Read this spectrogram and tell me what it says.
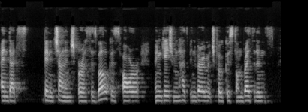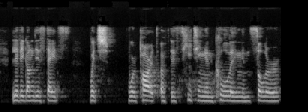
and that's been a challenge for us as well because our engagement has been very much focused on residents living on the estates, which were part of this heating and cooling and solar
